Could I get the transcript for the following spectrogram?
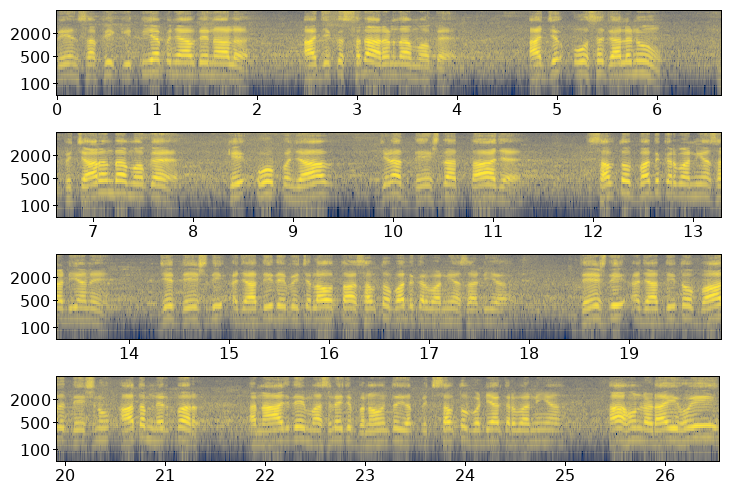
ਬੇਇਨਸਾਫੀ ਕੀਤੀ ਹੈ ਪੰਜਾਬ ਦੇ ਨਾਲ, ਅੱਜ ਇੱਕ ਸੁਧਾਰਨ ਦਾ ਮੌਕਾ ਹੈ। ਅੱਜ ਉਸ ਗੱਲ ਨੂੰ ਵਿਚਾਰਨ ਦਾ ਮੌਕਾ ਹੈ ਕਿ ਉਹ ਪੰਜਾਬ, ਜਿਹੜਾ ਦੇਸ਼ ਦਾ ਤਾਜ ਹੈ, ਸਭ ਤੋਂ ਵੱਧ ਕੁਰਬਾਨੀਆਂ ਸਾਡੀਆਂ ਨੇ। ਜੇ ਦੇਸ਼ ਦੀ ਆਜ਼ਾਦੀ ਦੇ ਵਿੱਚ ਲਾਓ ਤਾਂ ਸਭ ਤੋਂ ਵੱਧ ਕੁਰਬਾਨੀਆਂ ਸਾਡੀਆਂ। ਦੇਸ਼ ਦੀ ਆਜ਼ਾਦੀ ਤੋਂ ਬਾਅਦ ਦੇਸ਼ ਨੂੰ ਆਤਮ ਨਿਰਭਰ ਅਨਾਜ ਦੇ ਮਸਲੇ 'ਚ ਬਣਾਉਣ ਤੋਂ ਵਿੱਚ ਸਭ ਤੋਂ ਵੱਡੀਆਂ ਕੁਰਬਾਨੀਆਂ। ਆ ਹੁਣ ਲੜਾਈ ਹੋਈ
